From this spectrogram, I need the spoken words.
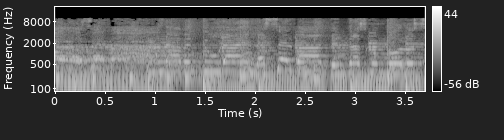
Una aventura en la selva tendrás con de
